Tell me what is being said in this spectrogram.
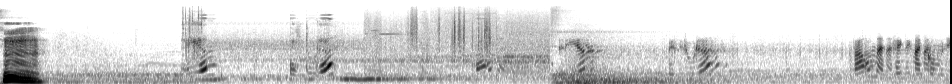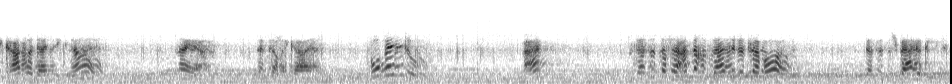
Hm. Liam? Bist du das? Liam? Bist du das? Warum empfängt mein Kommunikator dein Signal? Naja, ist doch egal. Wo bist du? Was? Das ist auf der anderen Seite des Labors. Das ist Sperrgebiet.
